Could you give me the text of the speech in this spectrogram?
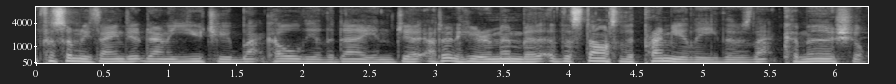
for some reason, I ended up down a YouTube black hole the other day, and I don't know if you remember at the start of the Premier League, there was that commercial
